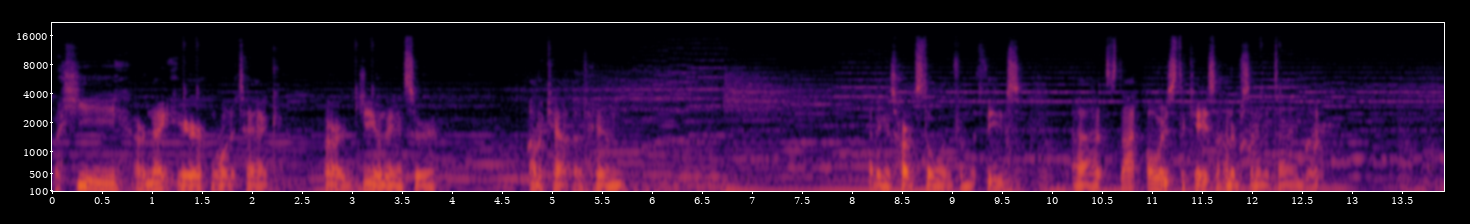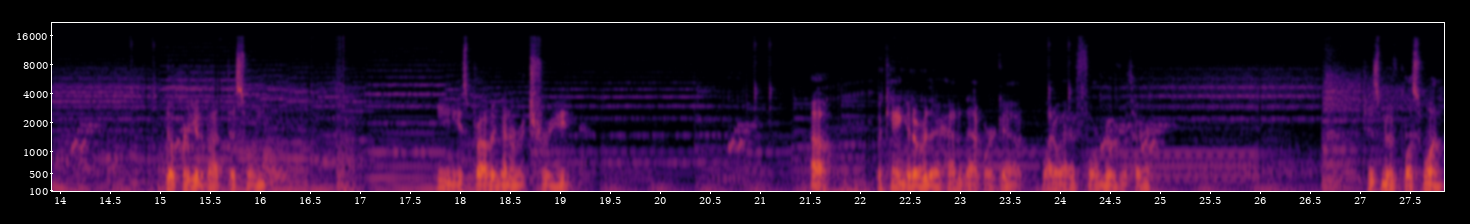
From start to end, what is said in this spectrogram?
But he, our knight here, won't attack our Geomancer on account of him having his heart stolen from the thieves. Uh, it's not always the case 100% of the time, but feel pretty good about this one. He is probably going to retreat. Oh, I can't get over there. How did that work out? Why do I have four move with her? Just move plus one.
